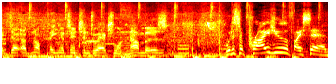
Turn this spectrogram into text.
I, I'm not paying attention to actual numbers. Would it surprise you if I said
